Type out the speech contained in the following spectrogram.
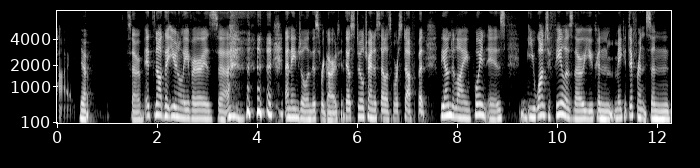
time. Yeah. So it's not that Unilever is uh, an angel in this regard. They're still trying to sell us more stuff. But the underlying point is you want to feel as though you can make a difference and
